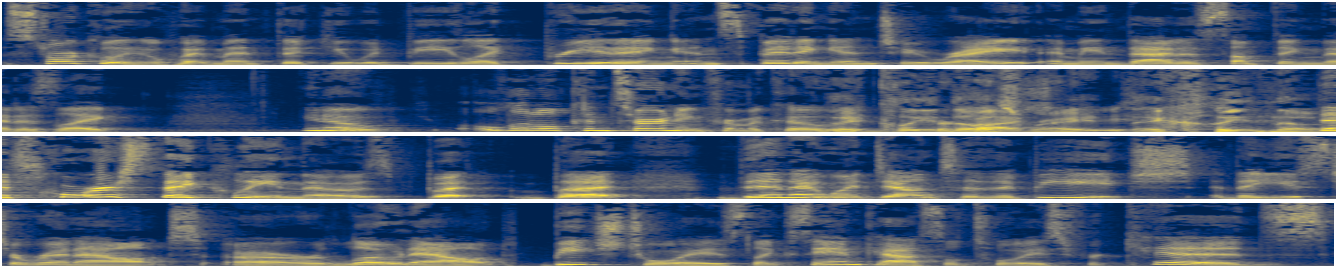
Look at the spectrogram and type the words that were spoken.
snorkeling equipment that you would be like breathing and spitting into, right? I mean, that is something that is like you know, a little concerning from a COVID. They clean those, right? They clean those. Of course, they clean those. But but then I went down to the beach. They used to rent out uh, or loan out beach toys, like sandcastle toys for kids,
